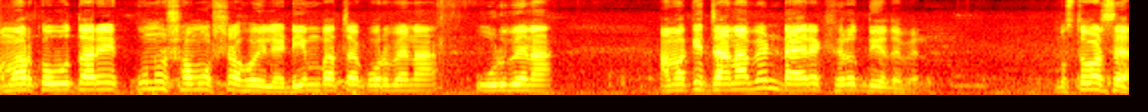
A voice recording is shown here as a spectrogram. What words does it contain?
আমার কবুতারে কোনো সমস্যা হইলে ডিম বাচ্চা করবে না, উড়বে না। আমাকে জানাবেন ডাইরেক্ট ফেরত দিয়ে দেবেন। বুঝতে পারছেন?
